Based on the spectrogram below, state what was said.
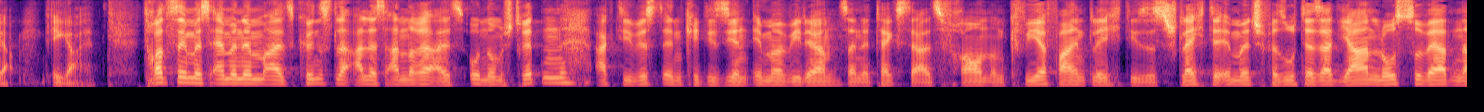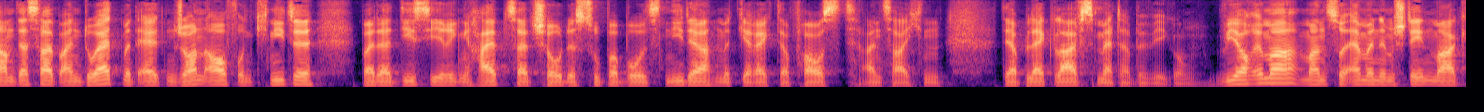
Ja, egal. Trotzdem ist Eminem als Künstler alles andere als unumstritten. Aktivistinnen kritisieren immer wieder seine Texte als frauen- und queerfeindlich. Dieses schlechte Image versucht er seit Jahren loszuwerden, nahm deshalb ein Duett mit Elton John auf und kniete bei der diesjährigen Halbzeitshow des Super Bowls nieder mit gereckter Faust, ein Zeichen der Black Lives Matter Bewegung. Wie auch immer man zu Eminem stehen mag,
